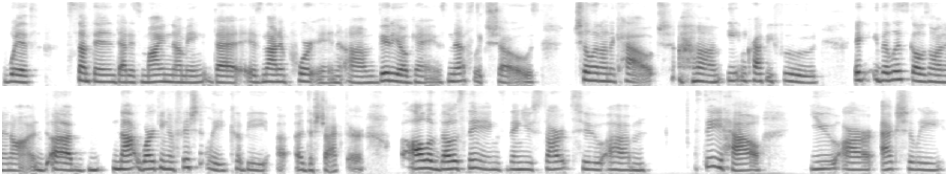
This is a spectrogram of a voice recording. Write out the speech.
with something that is mind numbing, that is not important, um, video games, Netflix shows, chilling on the couch, um, eating crappy food. It, the list goes on and on. Uh, not working efficiently could be a, a distractor all of those things, then you start to um, see how you are actually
